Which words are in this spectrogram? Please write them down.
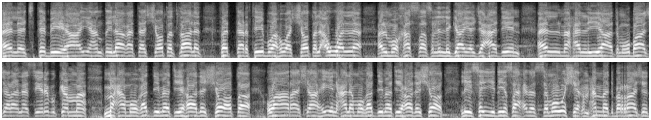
الاجتبي. هاي انطلاقه الشوط الثالث في الترتيب وهو الشوط الأول المخصص للقاية الجعادين المحليات. مباشره نسير بكم مع مقدمه هذا الشوط وأرى شاهين على مقدمه هذا الشوط لسيدي صاحب السمو الشيخ محمد بن راشد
